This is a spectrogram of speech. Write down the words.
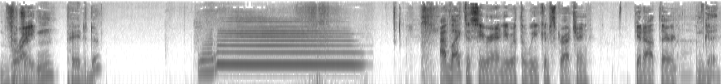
Brighton paid to do. I'd like to see Randy with the week of stretching. Get out there. Uh, I'm good.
